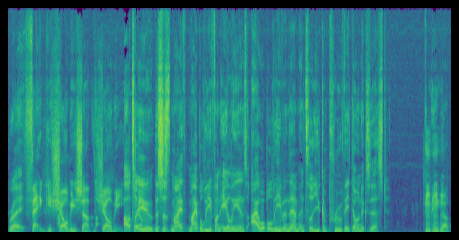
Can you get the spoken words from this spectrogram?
Right. Fa- show me something. Show me. I'll tell So, you, this is my my belief on aliens. I will believe in them until you can prove they don't exist. There you go.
